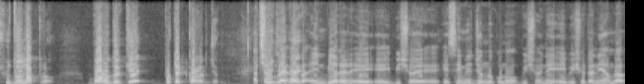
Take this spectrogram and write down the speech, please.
শুধুমাত্র বড়দেরকে প্রোটেক্ট করার জন্য। সেই আমরা- জায়গায় আমরা এনবিআর এর এই- বিষয়ে এসএমইর জন্য কোনো বিষয় নেই। এই বিষয়টা নিয়ে আমরা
